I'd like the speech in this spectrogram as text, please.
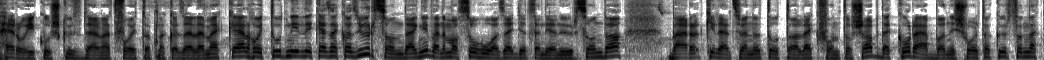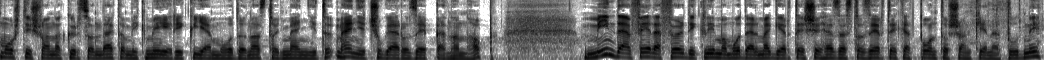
heroikus küzdelmet folytatnak az elemekkel, hogy tudni ezek az űrszondák, nyilván nem a Soho az egyetlen ilyen űrszonda, bár 95 óta a legfontosabb, de korábban is voltak űrszondák, most is vannak űrszondák, amik mérik ilyen módon azt, hogy mennyit, mennyit sugároz éppen a nap mindenféle földi klímamodell megértéséhez ezt az értéket pontosan kéne tudni.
